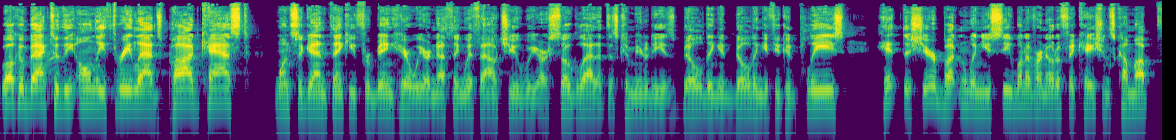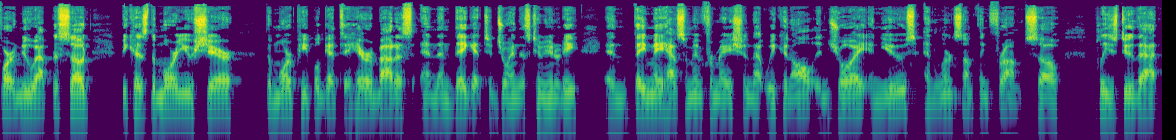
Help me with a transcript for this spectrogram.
Welcome back to the Only Three Lads podcast. Once again, thank you for being here. We are nothing without you. We are so glad that this community is building and building. If you could please hit the share button when you see one of our notifications come up for a new episode, because the more you share, the more people get to hear about us and then they get to join this community and they may have some information that we can all enjoy and use and learn something from. So please do that.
